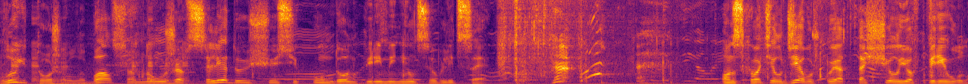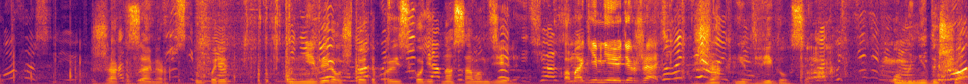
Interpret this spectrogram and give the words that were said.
Луи тоже улыбался, но уже в следующую секунду он переменился в лице. Он схватил девушку и оттащил ее в переулок. Жак замер в ступоре. Он не верил, что это происходит на самом деле. Помоги мне ее держать. Жак не двигался. Он и не дышал.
